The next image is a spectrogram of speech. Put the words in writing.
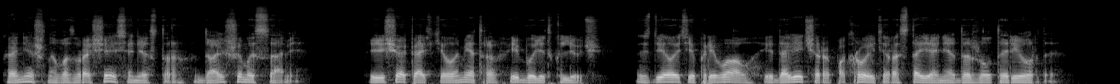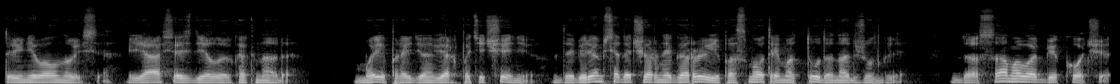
«Конечно, возвращайся, Нестор. Дальше мы сами». «Еще пять километров, и будет ключ». Сделайте привал и до вечера покроете расстояние до Желтой Риорды. Ты не волнуйся, я все сделаю как надо. Мы пройдем вверх по течению, доберемся до Черной горы и посмотрим оттуда на джунгли. До самого Бекочи.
